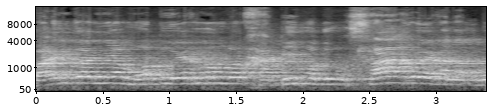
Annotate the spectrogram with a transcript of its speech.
বাড়িতে আনিয়া মধু এক নম্বর খাটি মধু চাহ হয়ে গেল আনব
